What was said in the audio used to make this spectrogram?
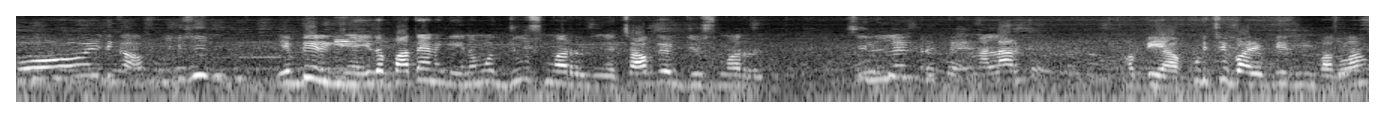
கோல்டு காஃபி எப்படி இருக்குங்க? இதை பார்த்தா எனக்கு என்னமோ ஜூஸ் மாதிரி இருக்குங்க. சாக்லேட் ஜூஸ் மாதிரி இருக்கு. சில்லுன்னு இருக்கும் அப்படியா? குடிச்சு பாரு எப்படி இருக்குன்னு பார்க்கலாம்.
